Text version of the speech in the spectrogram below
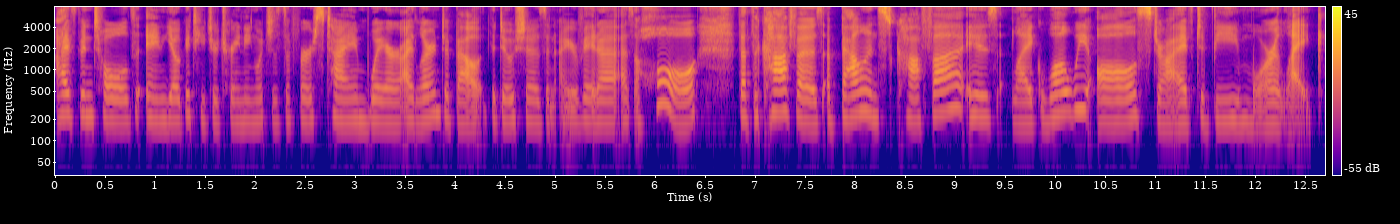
I've been told in yoga teacher training, which is the first time where I learned about the doshas and Ayurveda as a whole, that the kaphas, a balanced kapha, is like what we all strive to be more like.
